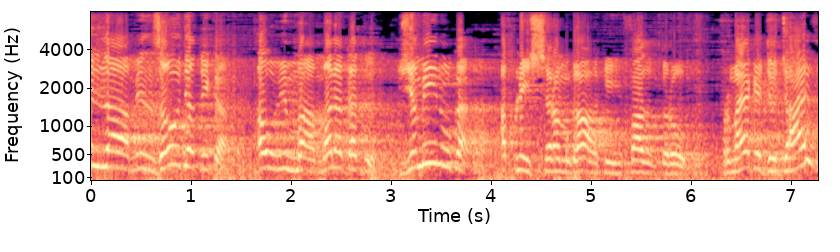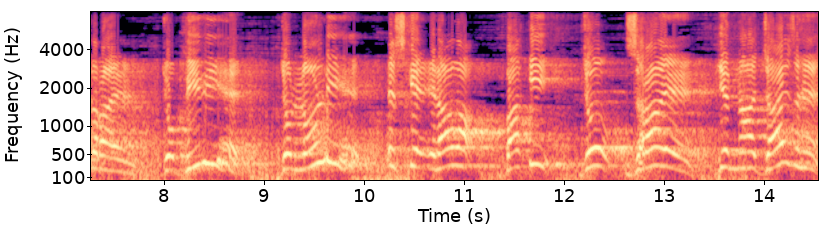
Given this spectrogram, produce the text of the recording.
الا من زوجتک او مما ملکت یمینو کا اپنی شرمگاہ کی حفاظت کرو۔ فرمایا کہ جو جائز رائے ہیں، جو بیوی ہے، جو لونڈی ہے، اس کے علاوہ باقی جو ذرائع ہیں، یہ ناجائز ہیں،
